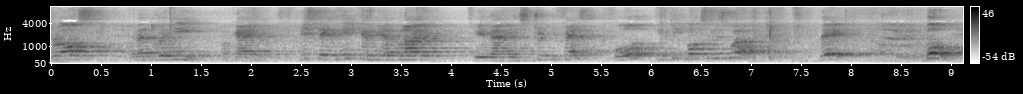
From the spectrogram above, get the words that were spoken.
cross, and then do a knee. Okay? This technique can be applied in, uh, in street defense or in kickboxing as well. There. Boom.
